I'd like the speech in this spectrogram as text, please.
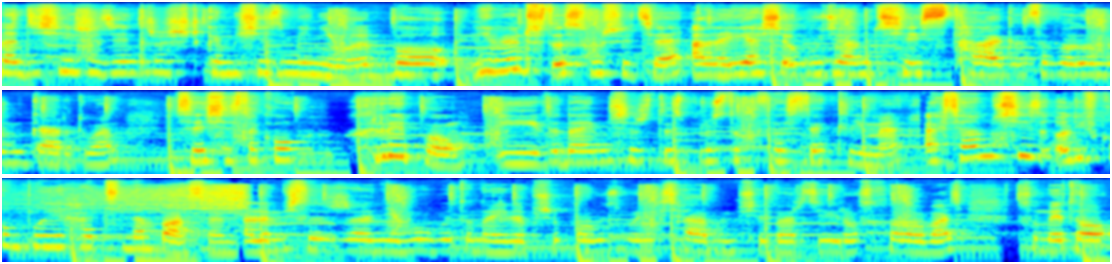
Na dzisiejszy dzień troszeczkę mi się zmieniły, bo nie wiem, czy to słyszycie, ale ja się obudziłam dzisiaj z tak zawalonym gardłem, w sensie z taką chrypą i wydaje mi się, że to jest po prostu kwestia klimy. A chciałam dzisiaj z Oliwką pojechać na basen, ale myślę, że nie byłby to najlepszy pomysł, bo nie chciałabym się bardziej rozchorować. W sumie to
